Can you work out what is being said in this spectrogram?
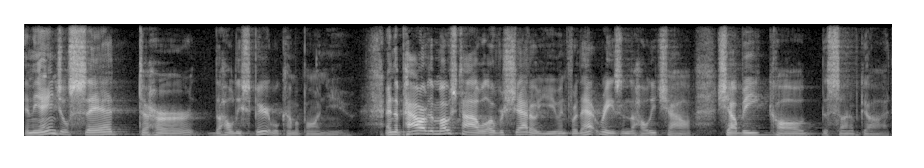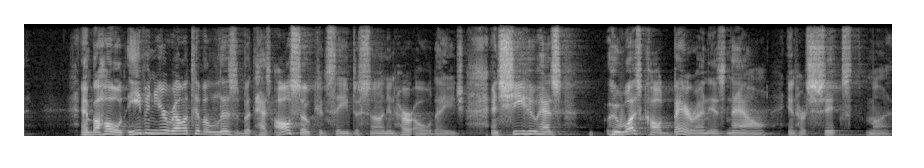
And the angel said to her, The Holy Spirit will come upon you. And the power of the Most High will overshadow you, and for that reason the Holy Child shall be called the Son of God. And behold, even your relative Elizabeth has also conceived a son in her old age, and she who, has, who was called barren is now in her sixth month.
